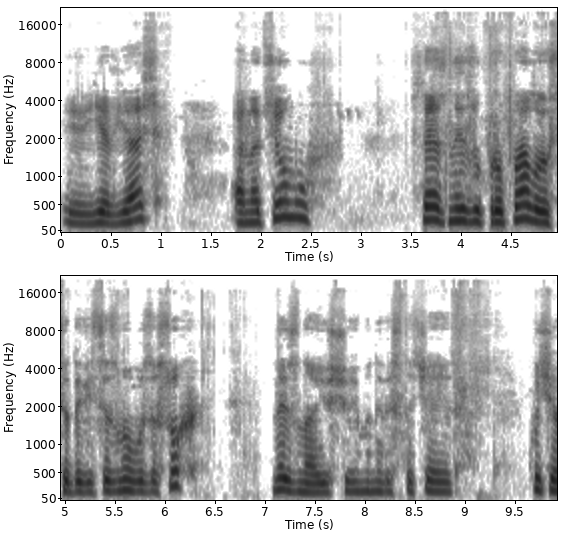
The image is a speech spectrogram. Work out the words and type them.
І є в'язь, а на цьому все знизу пропало. Ось, дивіться, знову засох. Не знаю, що йому не вистачає. Куча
